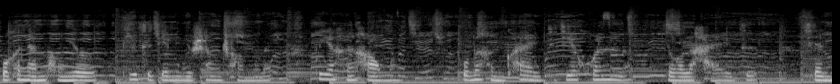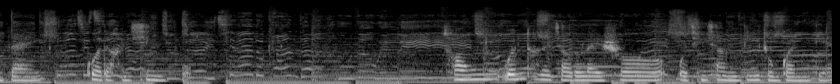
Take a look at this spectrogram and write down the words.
我和男朋友第一次见面就上床了，不也很好吗？我们很快就结婚了，有了孩子，现在过得很幸福。从稳妥的角度来说，我倾向于第一种观点，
